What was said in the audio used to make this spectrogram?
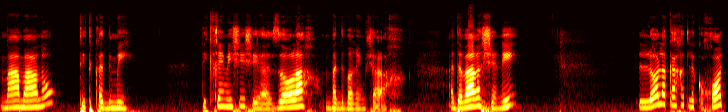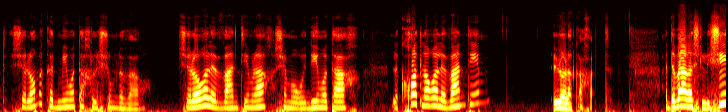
מה אמרנו? תתקדמי. תיקחי מישהי שיעזור לך בדברים שלך. הדבר השני, לא לקחת לקוחות שלא מקדמים אותך לשום דבר, שלא רלוונטיים לך, שמורידים אותך. לקוחות לא רלוונטיים, לא לקחת. הדבר השלישי,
